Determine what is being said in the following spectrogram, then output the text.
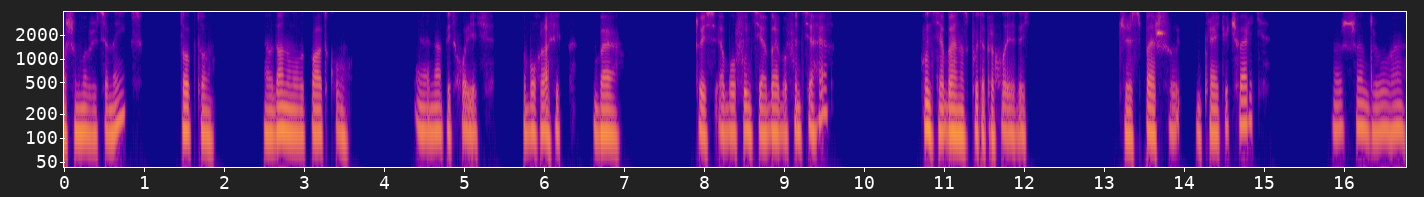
що множиться на х. Тобто, в даному випадку е, нам підходять або графік b, тобто або функція b, або функція g. Функція b у нас буде проходити через першу і третю чверть. Перша, друга,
